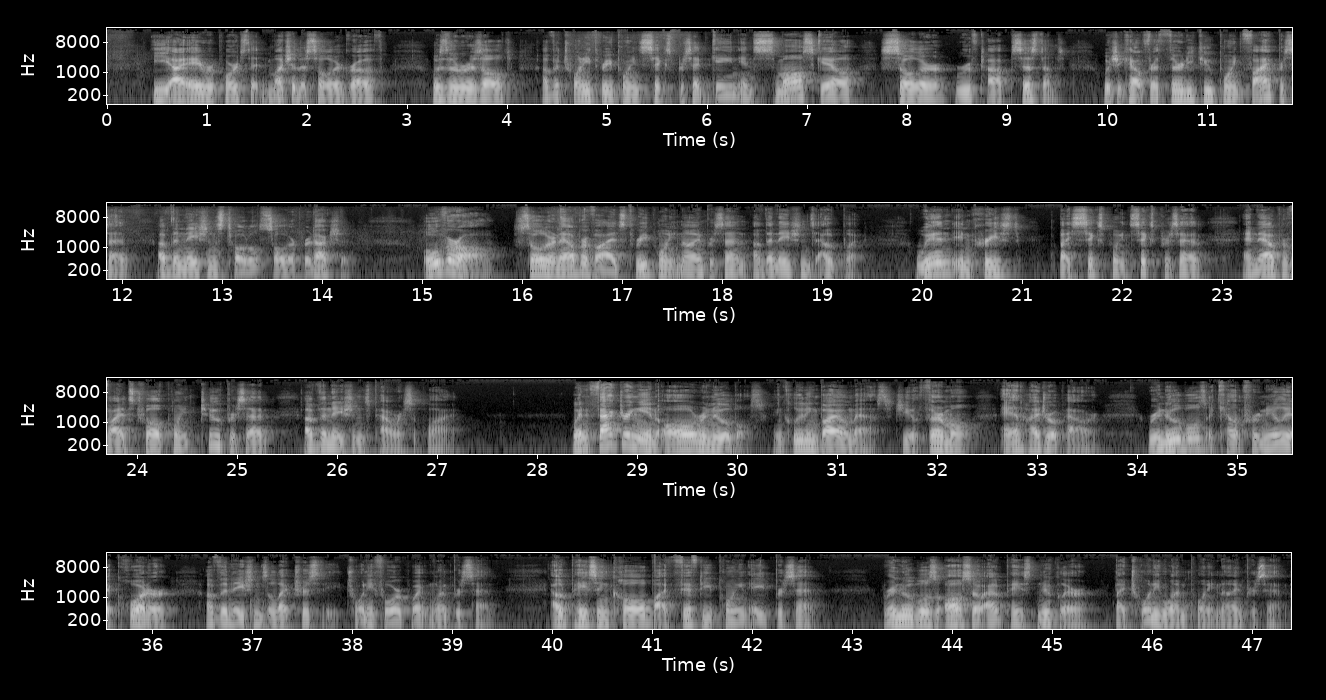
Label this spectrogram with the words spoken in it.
EIA reports that much of the solar growth was the result of a 23.6% gain in small scale solar rooftop systems, which account for 32.5% of the nation's total solar production. Overall, solar now provides 3.9% of the nation's output. Wind increased by 6.6% and now provides 12.2% of the nation's power supply. When factoring in all renewables, including biomass, geothermal, and hydropower, Renewables account for nearly a quarter of the nation's electricity, 24.1%, outpacing coal by 50.8%. Renewables also outpaced nuclear by 21.9%.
